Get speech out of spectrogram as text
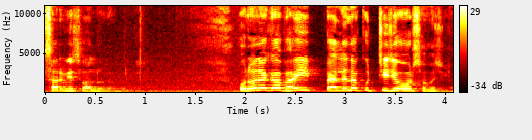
सर्विस वालों ने बोला। उन्होंने कहा, भाई, पहले ना कुछ चीज़ें और समझ लो।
